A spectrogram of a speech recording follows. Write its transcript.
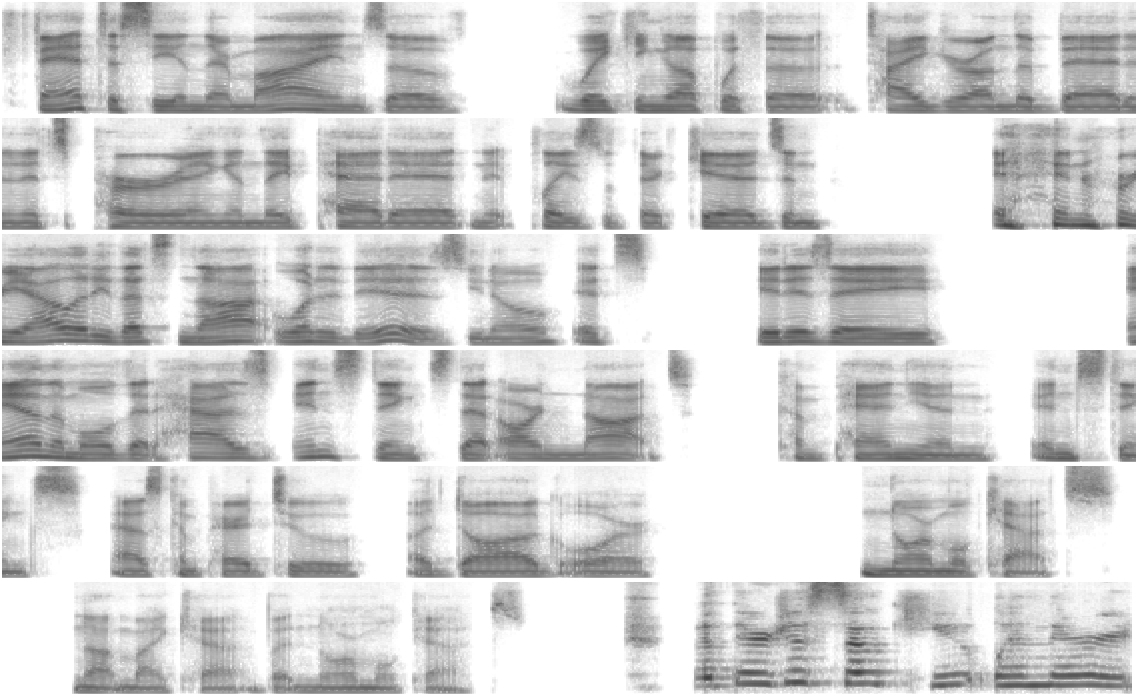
fantasy in their minds of waking up with a tiger on the bed and it's purring and they pet it and it plays with their kids. And in reality that's not what it is you know? It's it is a animal that has instincts that are not companion instincts as compared to a dog or normal cats. Not my cat but normal cats but they're just so cute when they're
